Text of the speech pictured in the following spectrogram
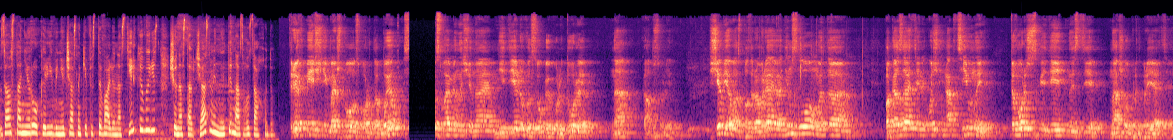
за останні роки рівень учасників фестивалю настільки виріс, що настав час змінити назву заходу. Трехмесячник Башпола спорта был. Мы с вами начинаем неделю высокой культуры на капсуле. С чем я вас поздравляю? Одним словом, это показатель очень активной творческой деятельности нашего предприятия.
